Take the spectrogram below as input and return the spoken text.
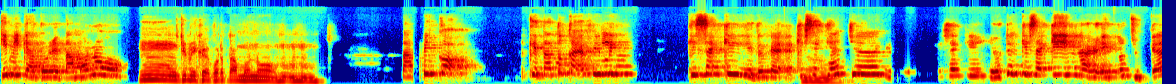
Kimika Kuritamono. Hmm, Kimika Kurtamono. Hmm, hmm. Tapi kok kita tuh kayak feeling Kiseki gitu kayak Kiseki Hmm. aja gitu. Kiseki. Ya udah Kiseki hari itu juga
